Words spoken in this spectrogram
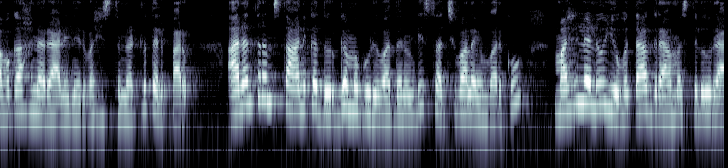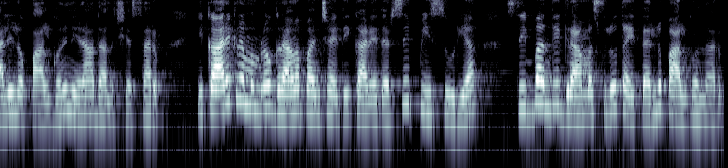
అవగాహన ర్యాలీ నిర్వహిస్తున్నట్లు తెలిపారు. అనంతరం స్థానిక దుర్గమ్మ గుడి వద్ద నుండి సచివాలయం వరకు మహిళలు యువత గ్రామస్తులు ర్యాలీలో పాల్గొని నినాదాలు చేశారు. ఈ కార్యక్రమంలో గ్రామ పంచాయతీ కార్యదర్శి పి సూర్య సిబ్బంది గ్రామస్తులు తదితరులు పాల్గొన్నారు.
